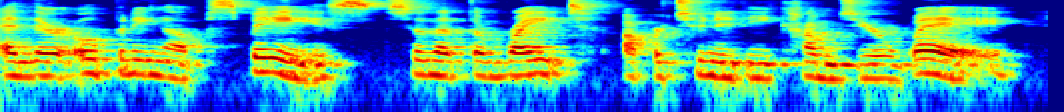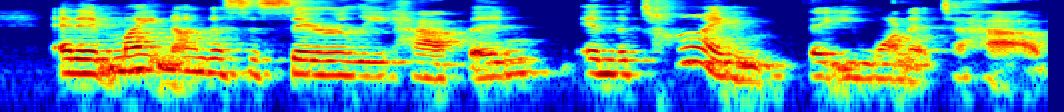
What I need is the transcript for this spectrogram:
and they're opening up space so that the right opportunity comes your way. And it might not necessarily happen in the time that you want it to have.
